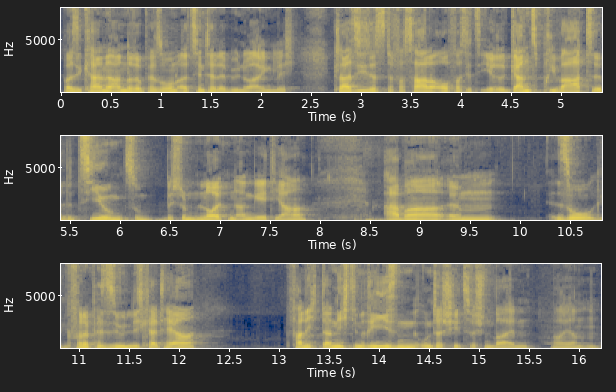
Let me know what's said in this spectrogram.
war sie keine andere Person als hinter der Bühne eigentlich. Klar, sie setzt eine Fassade auf, was jetzt ihre ganz private Beziehung zu bestimmten Leuten angeht, ja. Aber ähm, so von der Persönlichkeit her fand ich da nicht den riesen Unterschied zwischen beiden Varianten.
